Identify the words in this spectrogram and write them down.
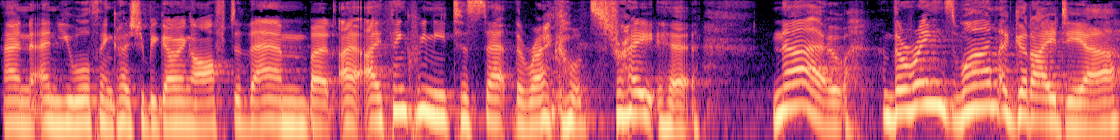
and, and you all think I should be going after them, but I, I think we need to set the record straight here. No, the rings weren't a good idea.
